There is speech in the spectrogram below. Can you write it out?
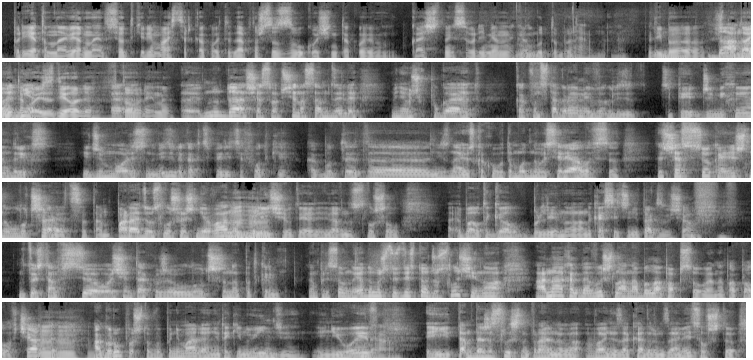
При этом, наверное, это все-таки ремастер какой-то, да? Потому что звук очень такой качественный, современный, как будто бы. Ну, Да, да, да. Либо Да, что-то они нет. такое сделали в то Э, время. Э, Ну да, сейчас вообще на самом деле меня очень пугает, как в Инстаграме выглядит теперь Джимми Хендрикс и Джим Моррисон. Видели, как теперь эти фотки? Как будто это, не знаю, из какого-то модного сериала все. То есть сейчас все, конечно, улучшается. Там по радио слушаешь Нирвану, Мгм. Блич, вот я недавно слушал About a Girl, блин, ну она на кассете не так звучала. Ну, то есть там все очень так уже улучшено, подкомпрессовано. Я думаю, что здесь тот же случай, но она, когда вышла, она была попсовая, она попала в чарты, Мгм, а группа, чтобы вы понимали, они такие, ну, инди и New Wave, Да. и там даже слышно, правильно Ва- Ваня за кадром заметил, что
